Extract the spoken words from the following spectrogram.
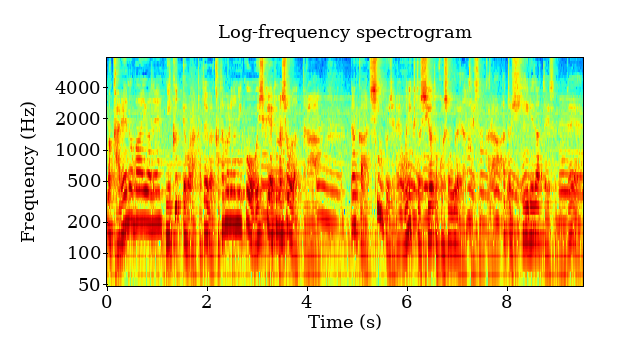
まあ、カレーの場合はね肉ってほら例えば塊の肉を美味しく焼きましょうだったら、うんうんなんかシンプルじゃない？お肉と塩と胡椒ぐらいだったりするから、うんうんあと火入れだったりするので、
